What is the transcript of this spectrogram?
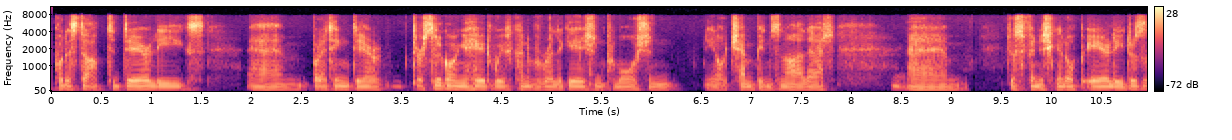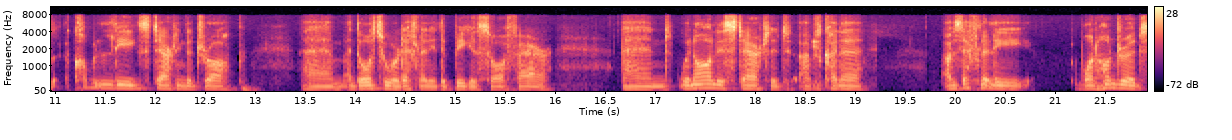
put a stop to their leagues, um, but I think they're they're still going ahead with kind of a relegation promotion, you know, champions and all that. Um, just finishing it up early. There's a couple of leagues starting to drop, um, and those two were definitely the biggest so far. And when all this started, I was kind of, I was definitely 100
